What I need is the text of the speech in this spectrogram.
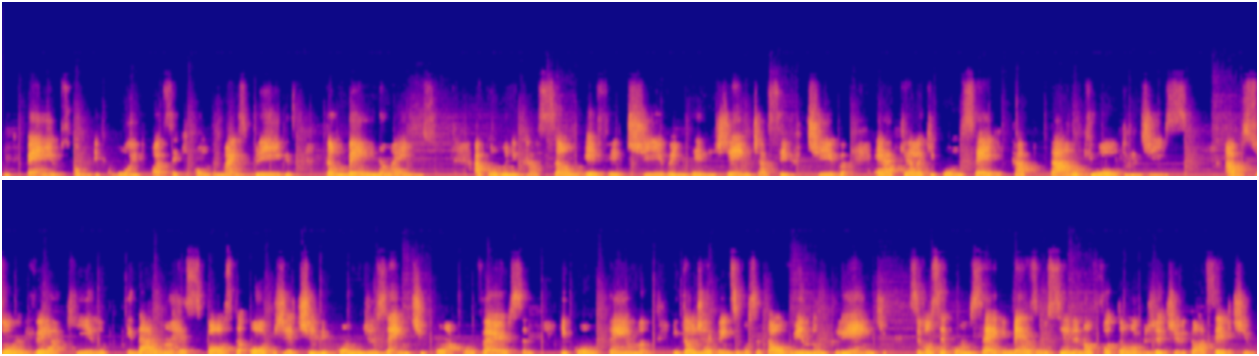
muito bem, ou se comunica muito, pode ser que compre mais brigas. Também não é isso. A comunicação efetiva, inteligente, assertiva é aquela que consegue captar o que o outro diz, absorver aquilo e dar uma resposta objetiva e condizente com a conversa e com o tema. Então, de repente, se você está ouvindo um cliente, se você consegue, mesmo se ele não for tão objetivo e tão assertivo,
